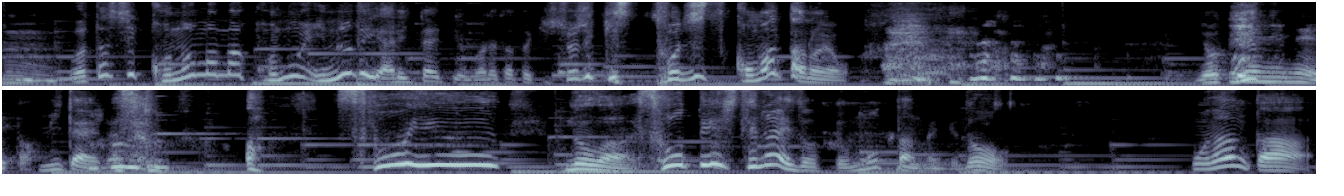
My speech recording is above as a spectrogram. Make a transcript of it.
うん。私このままこの犬でやりたいって言われた時正直当日困ったのよ。予定にねえと。みたいな。そう。あそういうのは想定してないぞって思ったんだけどもうなんか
